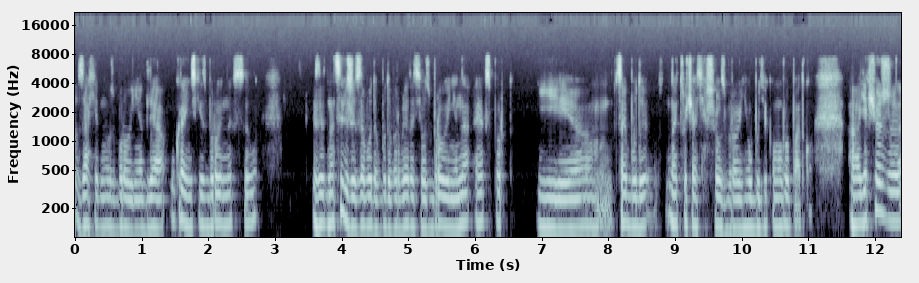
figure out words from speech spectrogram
західне озброєння для українських збройних сил. На цих же заводах буде вироблятися озброєння на експорт і це буде найсучасніше озброєння у будь-якому випадку. А якщо ж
